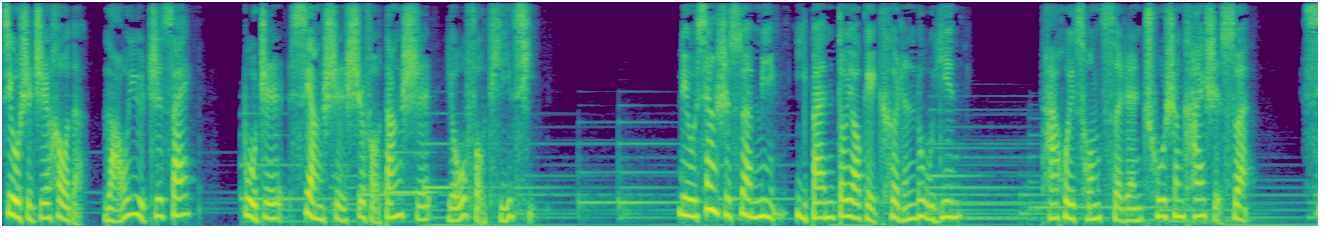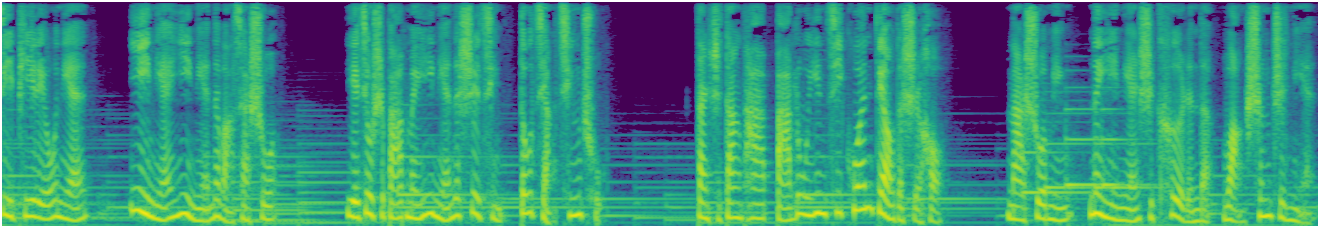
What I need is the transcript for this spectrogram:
就是之后的牢狱之灾，不知相氏是否当时有否提起。柳相氏算命一般都要给客人录音，他会从此人出生开始算，细批流年。一年一年的往下说，也就是把每一年的事情都讲清楚。但是当他把录音机关掉的时候，那说明那一年是客人的往生之年，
